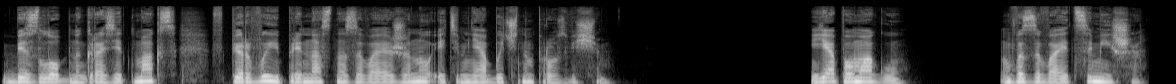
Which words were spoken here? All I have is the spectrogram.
Беззлобно грозит Макс, впервые при нас называя жену этим необычным прозвищем. «Я помогу», — вызывается Миша,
